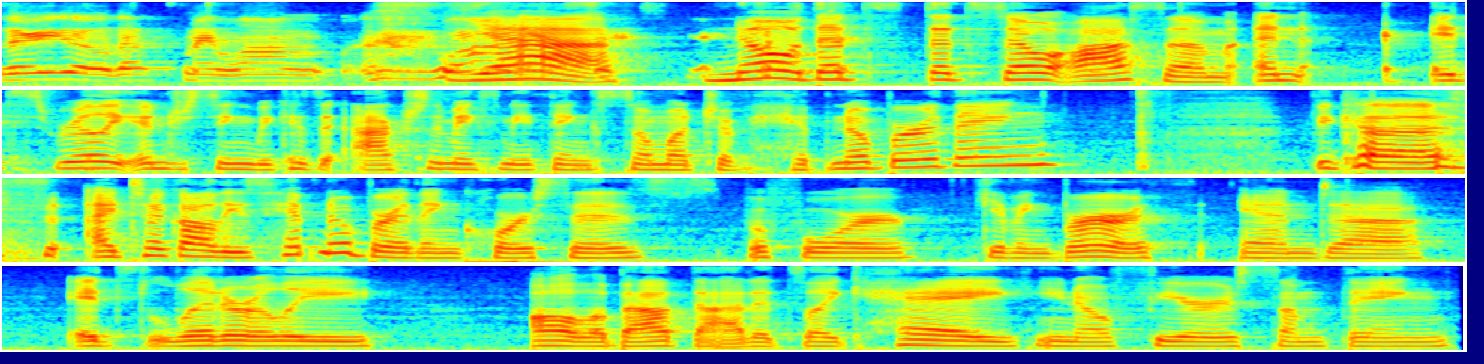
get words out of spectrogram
There you go. That's my long, long Yeah. no, that's that's so awesome. And it's really interesting because it actually makes me think so much of hypnobirthing because I took all these hypnobirthing courses before giving birth, and uh, it's literally all about that. It's like, hey, you know, fear is something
